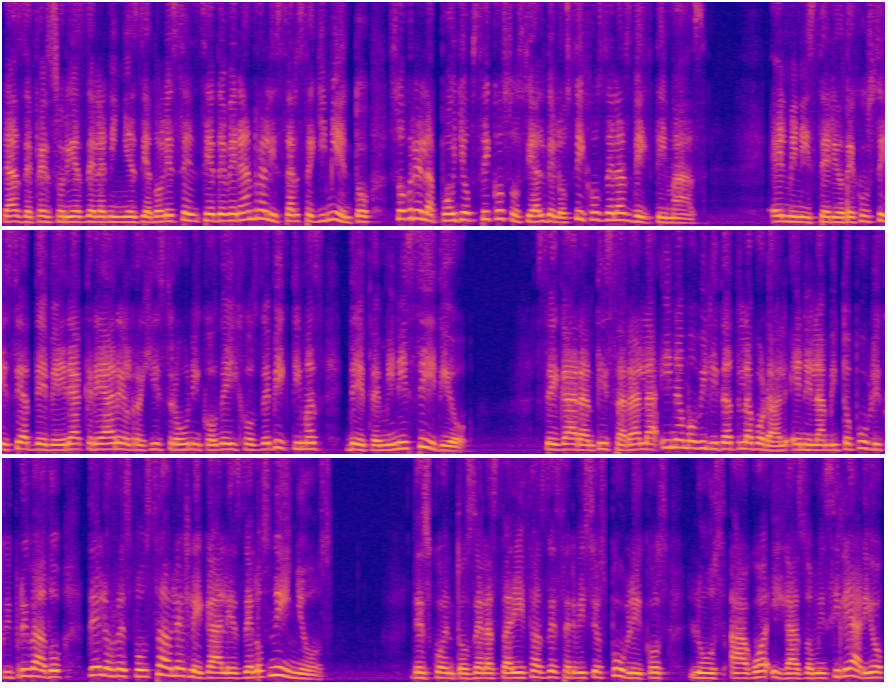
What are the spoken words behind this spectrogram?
Las Defensorías de la Niñez y Adolescencia deberán realizar seguimiento sobre el apoyo psicosocial de los hijos de las víctimas. El Ministerio de Justicia deberá crear el Registro Único de Hijos de Víctimas de Feminicidio. Se garantizará la inamovilidad laboral en el ámbito público y privado de los responsables legales de los niños descuentos de las tarifas de servicios públicos, luz, agua y gas domiciliario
